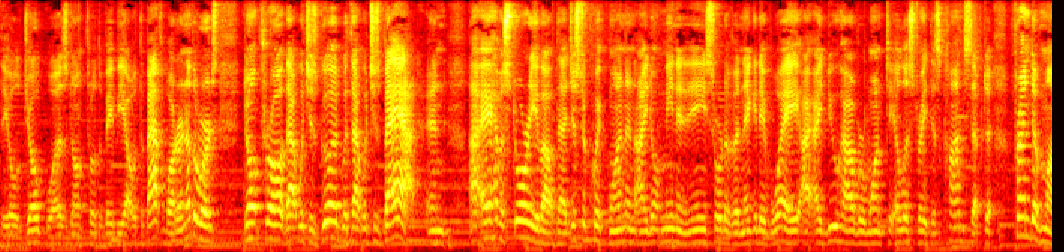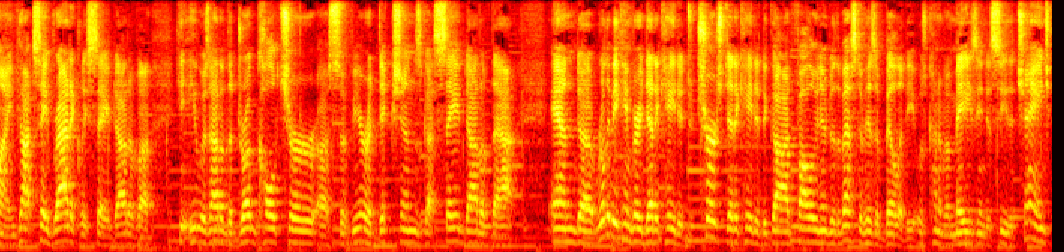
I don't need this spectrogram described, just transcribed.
the old joke was, don't throw the baby out with the bathwater. In other words, don't throw out that which is good with that which is bad. And I have a story about that, just a quick one, and I don't mean it in any sort of a negative way. I, I do, however, want to illustrate this concept. A friend of mine got saved, radically saved, out of a he, he was out of the drug culture, uh, severe addictions, got saved out of that and uh, really became very dedicated to church, dedicated to God, following Him to the best of his ability. It was kind of amazing to see the change.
